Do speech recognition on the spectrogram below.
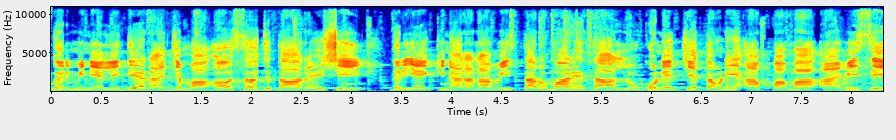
ગરમીને લીધે રાજ્યમાં અસહજતા રહેશે. દરિયાઈ કિનારાના વિસ્તારોમાં રહેતા લોકોને ચેતવણી આપવામાં આવી છે.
